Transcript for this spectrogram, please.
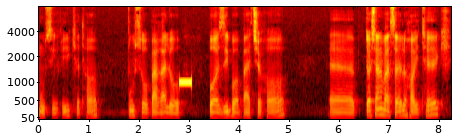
موسیقی کتاب بوس و بغل و بازی با بچه ها داشتن وسایل های تک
